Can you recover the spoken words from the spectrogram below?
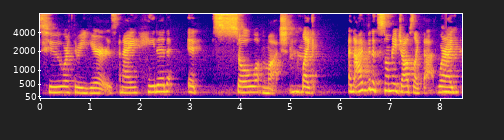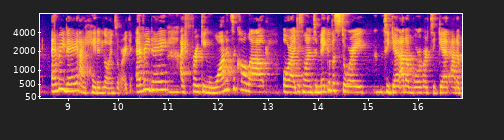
2 or 3 years and I hated it so much. Mhm. Like and I've been at so many jobs like that where Mhm. I every day I hated going to work. Every day Mhm. I freaking wanted to call out or I just wanted to make up a story Mhm. to get out of work or to get out of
